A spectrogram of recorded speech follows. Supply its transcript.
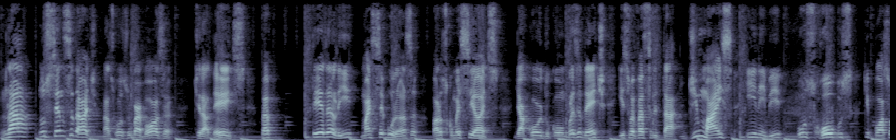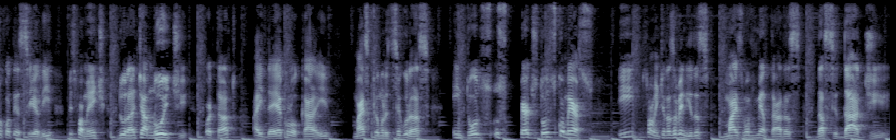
na, no centro da cidade, nas ruas Rui Barbosa, Tiradentes, para ter ali mais segurança para os comerciantes. De acordo com o presidente, isso vai facilitar demais e inibir os roubos que possam acontecer ali, principalmente durante a noite. Portanto, a ideia é colocar aí mais câmeras de segurança em todos os perto de todos os comércios e principalmente nas avenidas mais movimentadas da cidade.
